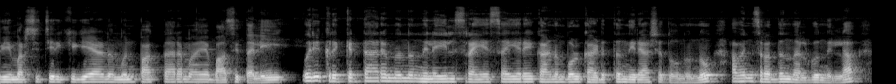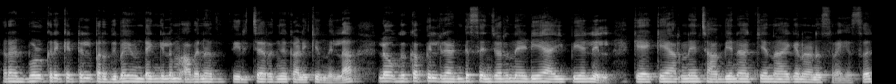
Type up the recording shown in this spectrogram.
വിമർശിച്ചിരിക്കുകയാണ് മുൻ പാക് താരമായ ബാസിത് അലി. ഒരു ക്രിക്കറ്റ് താരം എന്ന നിലയിൽ ശ്രേയസ് അയ്യരെ കാണുമ്പോൾ കടുത്ത നിരാശ തോന്നുന്നു. അവൻ ശ്രദ്ധ നൽകുന്നില്ല. റെഡ് ബോൾ ക്രിക്കറ്റിൽ പ്രതിഭയുണ്ടെങ്കിലും അവൻ അത് തിരിച്ചറിഞ്ഞ് കളിക്കുന്നില്ല. ലോകകപ്പിൽ രണ്ട് സെഞ്ചുറി നേടിയ ഐ പി എല്ലിൽ കെ കെ ആറിനെ ചാമ്പ്യനാക്കിയ നായകനാണ് ശ്രേയസ്.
